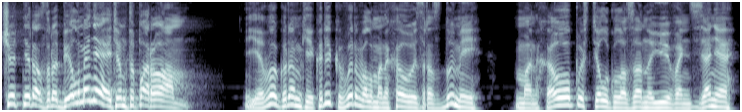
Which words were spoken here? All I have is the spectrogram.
чуть не разрубил меня этим топором!» Его громкий крик вырвал Манхао из раздумий. Манхао опустил глаза на Юй Ваньцзяня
